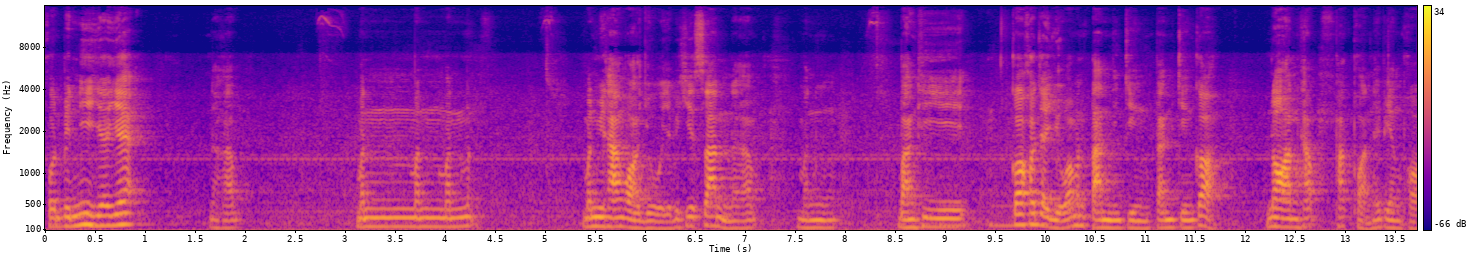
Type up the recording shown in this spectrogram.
คนเป็นหนี้เยอะแยะ นะครับ มันมันมันมันมีทางออกอยู่อย่าไปคิดสั้นนะครับ มันบางทีก็เข้าใจอยู่ว่ามันตันจริง ๆ ตันจริงก็นอนครับ พักผ่อนให้เพียงพอ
